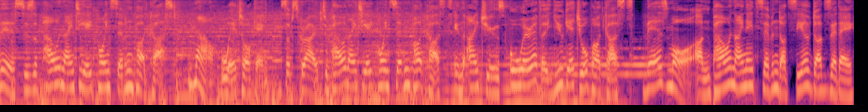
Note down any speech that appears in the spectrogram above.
This is a Power 98.7 podcast. Now we're talking. Subscribe to Power 98.7 podcasts in iTunes or wherever you get your podcasts. There's more on power987.co.za.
